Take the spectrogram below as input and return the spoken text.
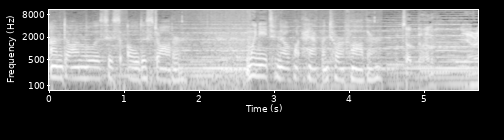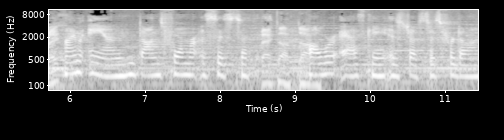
I'm Don Lewis's oldest daughter. We need to know what happened to our father. What's up, Donna? Yeah, right. I'm Ann, Don's former assistant. Backed up, Don. All we're asking is justice for Don.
